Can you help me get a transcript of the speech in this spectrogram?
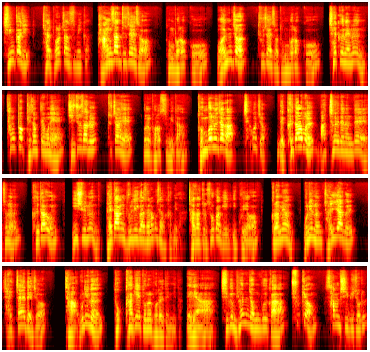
지금까지 잘 벌었지 않습니까? 방산 투자해서 돈 벌었고 원전 투자해서 돈 벌었고 최근에는 상법 개정 때문에 지주사를 투자해 돈을 벌었습니다. 돈 버는 자가 최고죠. 근데 그 다음을 맞춰야 되는데 저는 그 다음 이슈는 배당 분리과세라고 생각합니다. 자사주 소각이 있고요. 그러면 우리는 전략을 잘 짜야 되죠. 자, 우리는 독하게 돈을 벌어야 됩니다. 왜냐? 지금 현 정부가 추경 32조를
